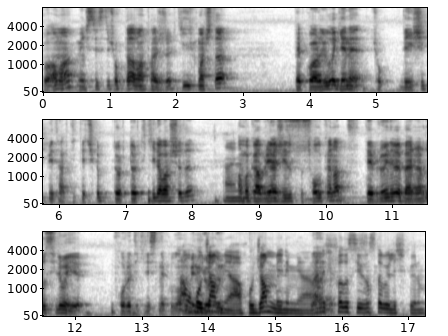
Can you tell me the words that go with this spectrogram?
bu ama Manchester City çok daha avantajlı. Ki ilk maçta Pep Guardiola gene çok değişik bir taktikle çıkıp 4-4-2 ile başladı. Aynen. Ama Gabriel Jesus'u sol kanat, De Bruyne ve Bernardo Silva'yı forvet ikilisinde kullandı. Ama Benim hocam gördüğüm- ya. Hocam benim ya. Ben de Yani- FIFA'da Seasons'da böyle çıkıyorum.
